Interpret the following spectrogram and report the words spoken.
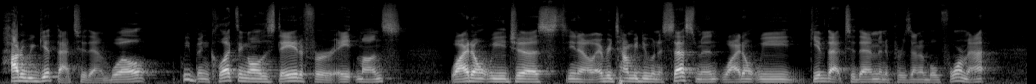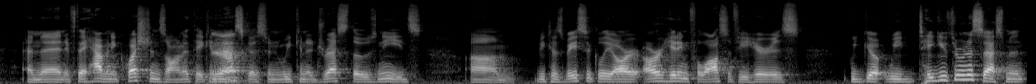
how do we get that to them? Well, we've been collecting all this data for eight months. Why don't we just, you know, every time we do an assessment, why don't we give that to them in a presentable format? And then if they have any questions on it, they can Yeah. ask us and we can address those needs. Um, because basically, our, our hitting philosophy here is we, go, we take you through an assessment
